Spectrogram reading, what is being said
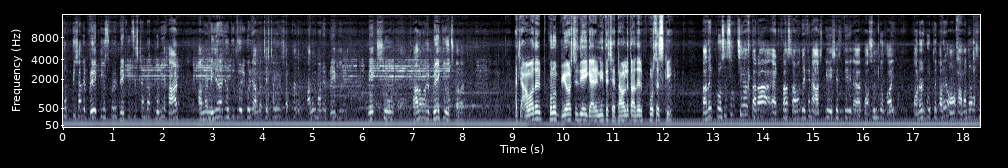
শক্তিশালী ব্রেক ইউজ করি। ব্রেকিং সিস্টেমটা খুবই হার্ড আমরা নিজেরা যেহেতু তৈরি করি, আমরা চেষ্টা করি সবথেকে ভালো মানের ব্রেকিং ব্রেক শু ভালো মানের ব্রেক ইউজ করার। আচ্ছা আমাদের কোনো ভিউয়ার্স যদি এই গাড়ি নিতে চায় তাহলে তাদের প্রসেস কি? তাদের প্রসেস হচ্ছে তারা ফার্স্ট আমাদের এখানে আসবে এসে যদি পছন্দ হয় অর্ডার করতে পারে। আমাদের অবশ্য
